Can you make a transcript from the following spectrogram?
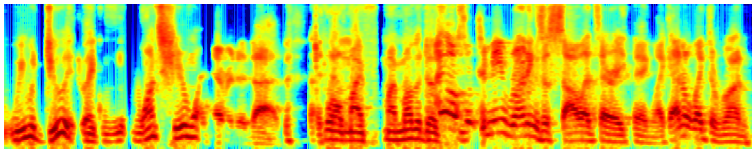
we would do it like once here. One, never did that. well, my my mother does. I also, to me, running is a solitary thing. Like, I don't like to run.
